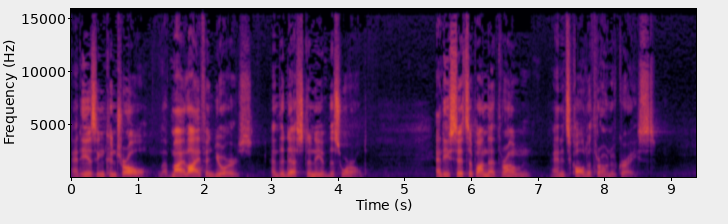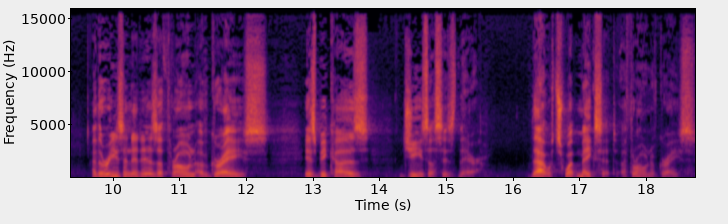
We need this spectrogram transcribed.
and He is in control of my life and yours and the destiny of this world. And He sits upon that throne, and it's called a throne of grace. And the reason it is a throne of grace is because Jesus is there. That's what makes it a throne of grace.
